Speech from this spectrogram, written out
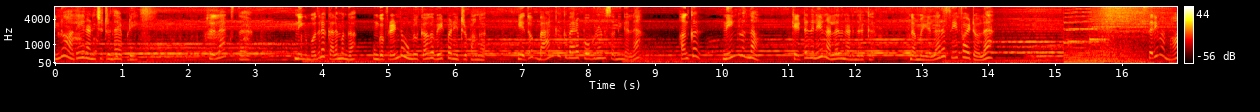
இன்னும் அதே நினைச்சிட்டு இருந்தா எப்படி? ரிலாக்ஸ் த நீங்க முதல்ல கிளம்புங்க. உங்க ஃப்ரெண்டு உங்களுக்காக வெயிட் பண்ணிட்டு இருப்பாங்க. ஏதோ பேங்க்குக்கு வேற போகணும்னு சொன்னீங்கல்ல? அங்கிள் நீங்களும் தான். கெட்டதுலயும் நல்லது நடந்திருக்கு. நம்ம எல்லாரும் சேஃப் ஆயிட்டோம்ல? சரி மாமா.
